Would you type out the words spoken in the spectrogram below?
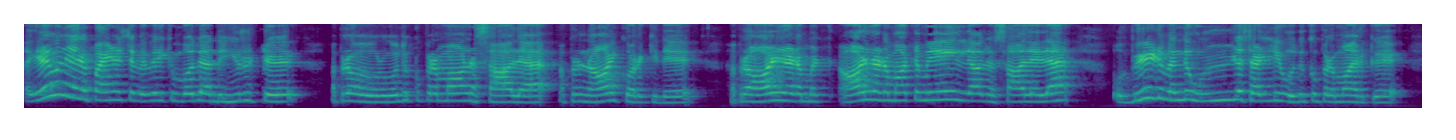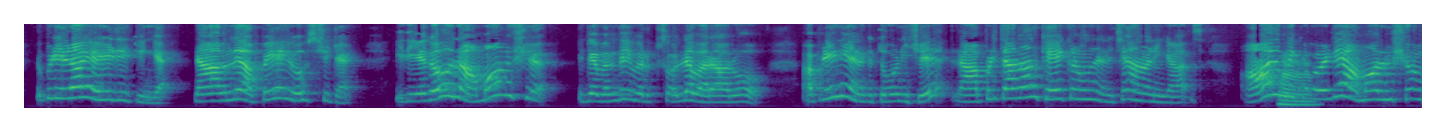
இரவு நேர பயணத்தை விவரிக்கும் போது அந்த இருட்டு அப்புறம் ஒரு ஒதுக்குப்புறமான சாலை அப்புறம் நாய் குறைக்குது. அப்புறம் ஆள் நடம ஆள் நடமாட்டமே இல்லாத சாலையில வீடு வந்து உள்ள தள்ளி ஒதுக்குப்புறமா இருக்கு. இப்படியெல்லாம் எழுதியிருக்கீங்க. நான் வந்து அப்பயே யோசிச்சிட்டேன். இது ஏதோ ஒரு அமானுஷ இதை வந்து இவருக்கு சொல்ல வராரோ அப்படின்னு எனக்கு தோணுச்சு. நான் அப்படித்தானான்னு கேட்கணும்னு நினைச்சேன். ஆனால் நீங்கள் ஆரம்பிக்கும் ம். பொழுதே அமானுஷம்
